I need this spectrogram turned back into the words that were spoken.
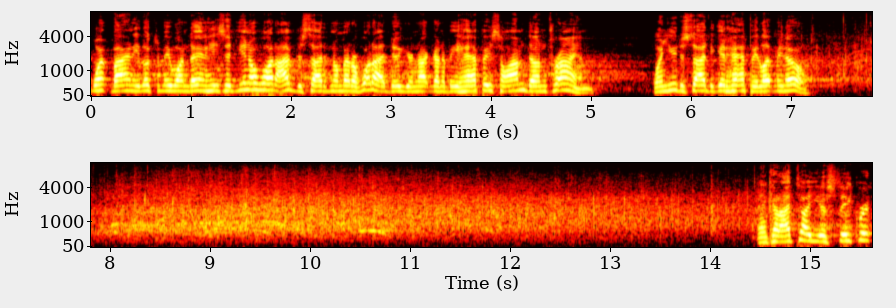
went by and he looked at me one day and he said, you know what, I've decided no matter what I do, you're not going to be happy, so I'm done trying. When you decide to get happy, let me know. And can I tell you a secret?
